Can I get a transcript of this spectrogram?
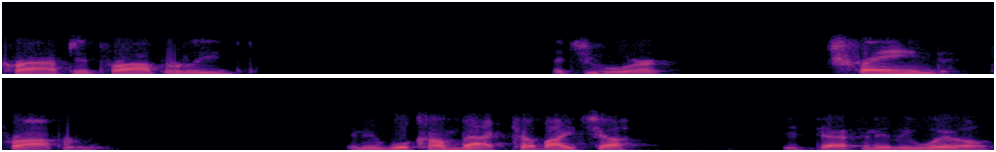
crafted properly, that you were trained properly. And it will come back to bite you. It definitely will.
